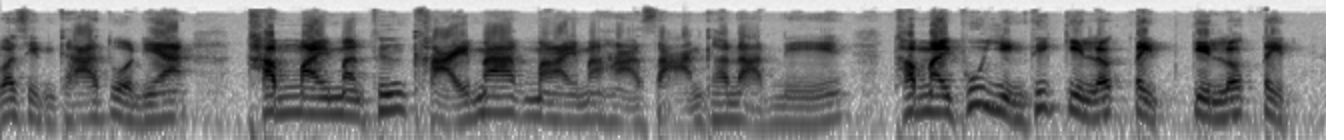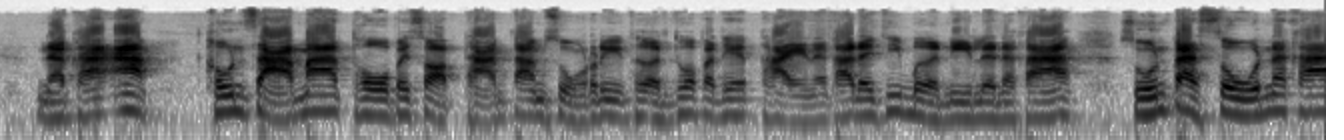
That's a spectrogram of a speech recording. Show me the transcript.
ว่าสินค้าตัวนี้ทำไมมันถึงขายมากมายมหาศาลขนาดนี้ทำไมผู้หญิงที่กินแล้วติดกินแล้วติด นะคะอะคุณสามารถโทรไปสอบถามตามศูนย์รีเทิร์นทั่วประเทศไทยนะคะ ได้ที่เบอร์นี้เลยนะคะ 080 นะคะ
